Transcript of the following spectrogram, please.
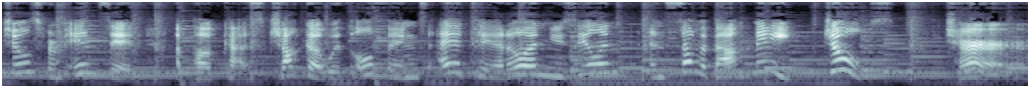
Julz from NZ, a podcast chocker with all things Aotearoa, New Zealand, and some about me, Julz. Chur.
